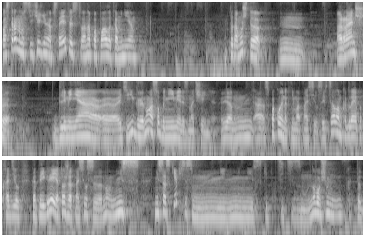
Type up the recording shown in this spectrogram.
По странному стечению обстоятельств она попала ко мне, потому что раньше для меня э, эти игры, ну, особо не имели значения. Я а, спокойно к ним относился. И в целом, когда я подходил к этой игре, я тоже относился, ну, не, с, не со скепсисом, не, не скептицизмом. Ну, в общем, как-то,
